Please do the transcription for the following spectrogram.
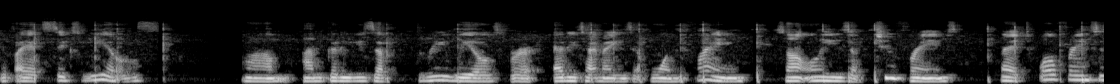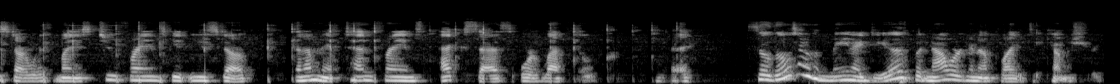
if I had six wheels, um, I'm going to use up three wheels for any time I use up one frame. So I'll only use up two frames. If I had 12 frames to start with, minus two frames get used up, then I'm going to have 10 frames excess or left over. Okay. So those are the main ideas, but now we're going to apply it to chemistry.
